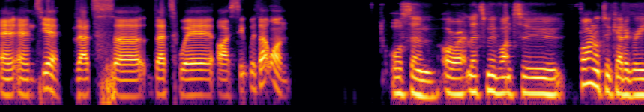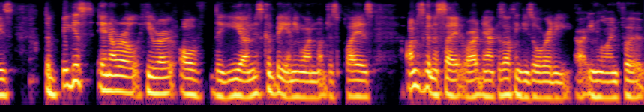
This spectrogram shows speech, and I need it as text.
and, and yeah, that's uh, that's where I sit with that one. Awesome. All right, let's move on to final two categories the biggest NRL hero of the year, and this could be anyone, not just players. I'm just going to say it right now because I think he's already uh, in line for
